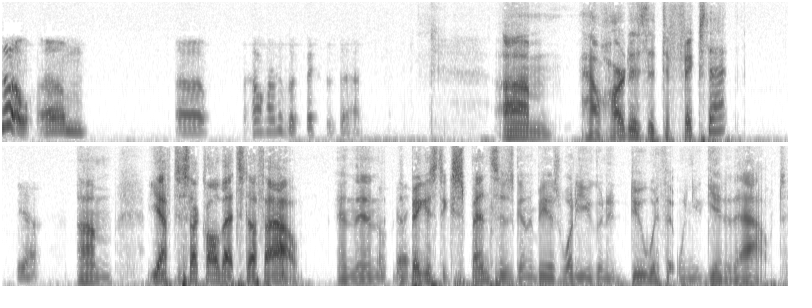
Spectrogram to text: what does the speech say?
So, um, uh, how hard of a fix is that? Um, how hard is it to fix that? Yeah. Um, you have to suck all that stuff out, and then the biggest expense is going to be is what are you going to do with it when you get it out?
